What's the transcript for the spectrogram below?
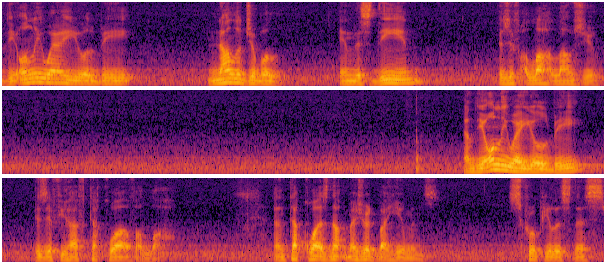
The only way you will be knowledgeable in this deen is if Allah allows you. And the only way you'll be is if you have taqwa of Allah. And taqwa is not measured by humans. Scrupulousness,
